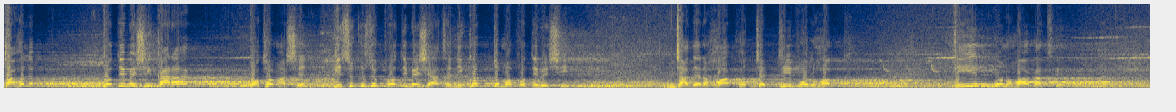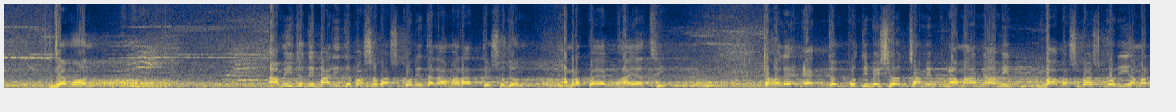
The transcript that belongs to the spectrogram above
তাহলে প্রতিবেশী কারা? প্রথম আসেন। কিছু কিছু প্রতিবেশী আছে, নিকটতম প্রতিবেশী। যাদের হক হচ্ছে ট্রিপল হক। তিন গুণ হক আছে। যেমন, আমি যদি বাড়িতে বসবাস করি, তাহলে আমার আত্মীয় স্বজন, আমরা কয়েক ভাই আছি। তাহলে একজন প্রতিবেশী হচ্ছে আমি, আমার, আমি বসবাস করি, আমার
